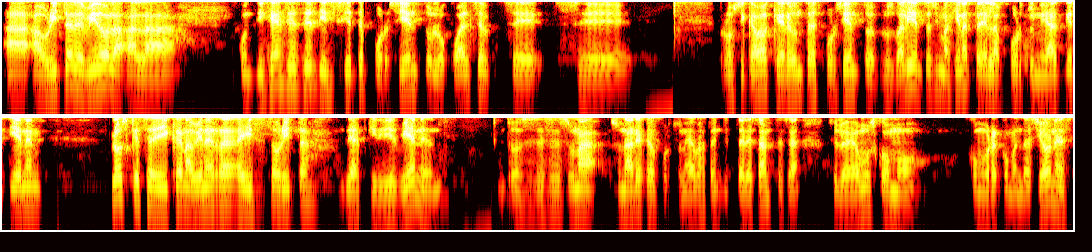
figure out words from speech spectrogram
ahorita debido a la, contingencia es del 17%, lo cual se, se, pronosticaba que era un 3% de plusvalía. Entonces imagínate la oportunidad que tienen los que se dedican a bienes raíces ahorita de adquirir bienes. Entonces ese es, una, es un área de oportunidad bastante interesante. O sea, si lo vemos como, como recomendaciones,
